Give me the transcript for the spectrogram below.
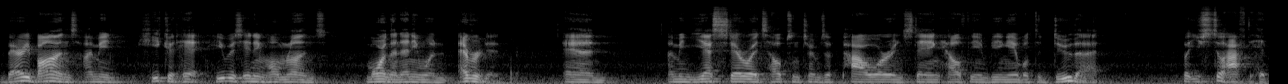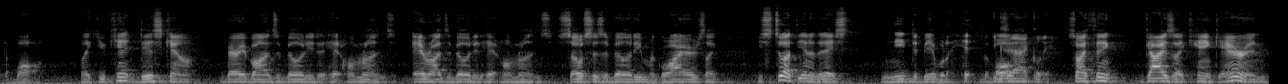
Barry Bonds, I mean, he could hit. He was hitting home runs more than anyone ever did. And I mean, yes, steroids helps in terms of power and staying healthy and being able to do that, but you still have to hit the ball. Like you can't discount Barry Bonds' ability to hit home runs, A-Rod's ability to hit home runs, Sosa's ability, McGwire's like you still at the end of the day need to be able to hit the ball. Exactly. So I think guys like Hank Aaron,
